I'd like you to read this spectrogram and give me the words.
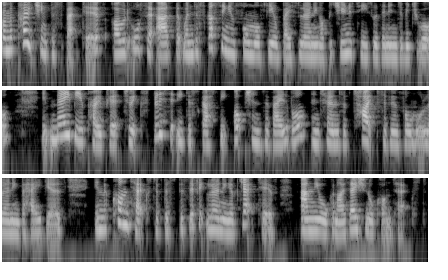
From a coaching perspective, I would also add that when discussing informal field based learning opportunities with an individual, it may be appropriate to explicitly discuss the options available in terms of types of informal learning behaviours in the context of the specific learning objective and the organisational context.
